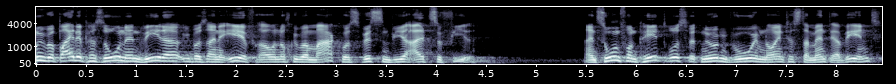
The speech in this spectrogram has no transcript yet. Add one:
über beide Personen, weder über seine Ehefrau noch über Markus, wissen wir allzu viel. Ein Sohn von Petrus wird nirgendwo im Neuen Testament erwähnt.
